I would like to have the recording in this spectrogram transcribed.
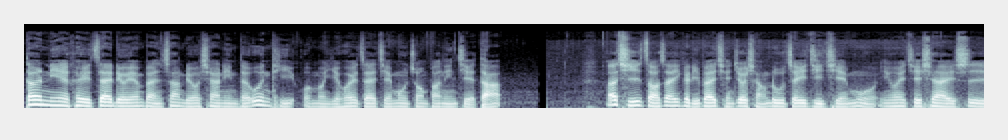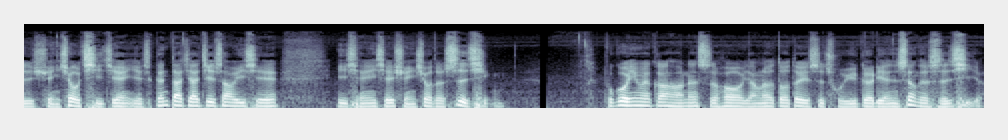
当然，你也可以在留言板上留下您的问题，我们也会在节目中帮您解答。那其实早在一个礼拜前就想录这一集节目，因为接下来是选秀期间，也是跟大家介绍一些以前一些选秀的事情。不过因为刚好那时候养乐多队是处于一个连胜的时期了，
